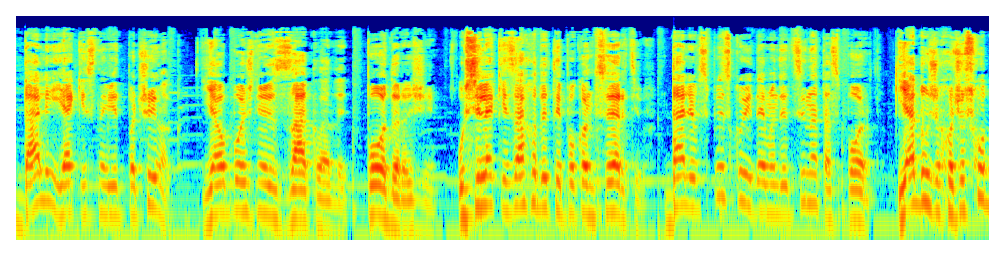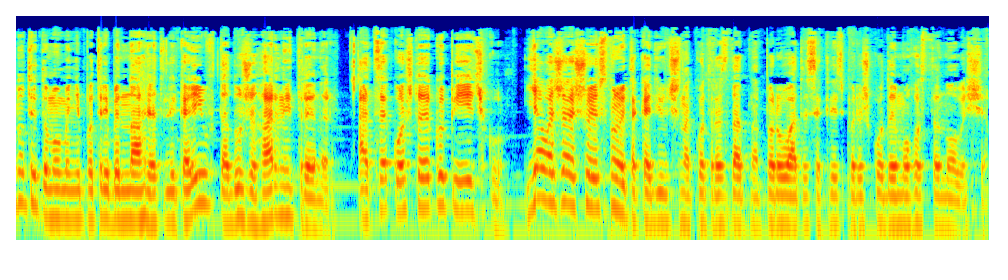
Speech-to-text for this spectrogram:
Далі якісний відпочинок. Я обожнюю заклади, подорожі, усілякі заходи типу концертів. Далі в списку йде медицина та спорт. Я дуже хочу схуднути, тому мені потрібен нагляд лікарів та дуже гарний тренер. А це коштує копієчку. Я вважаю, що існує така дівчина, котра здатна паруватися крізь перешкоди мого становища.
